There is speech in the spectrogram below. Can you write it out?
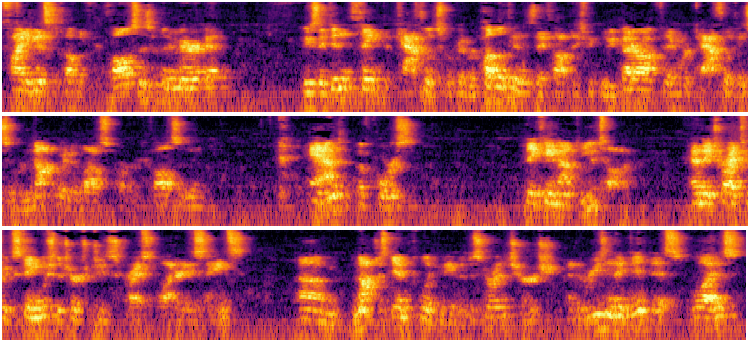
fight against the development of Catholicism in America because they didn't think that Catholics were good Republicans. They thought these people would be better off if they were Catholic, and so were not going to allow support for Catholicism. And, of course, they came out to Utah and they tried to extinguish the Church of Jesus Christ of Latter day Saints um, not just end polygamy, but destroy the church. And the reason they did this was,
